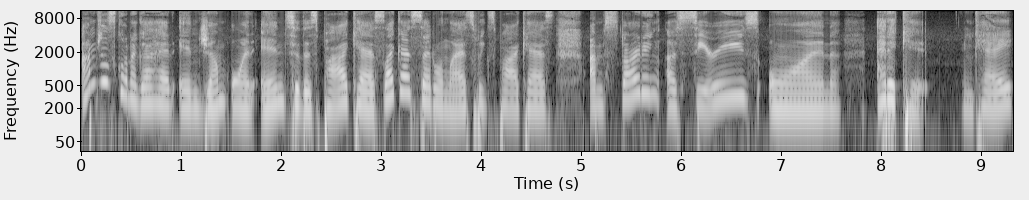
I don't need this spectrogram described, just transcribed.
I'm just going to go ahead and jump on into this podcast. Like I said on last week's podcast, I'm starting a series on etiquette Okay.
